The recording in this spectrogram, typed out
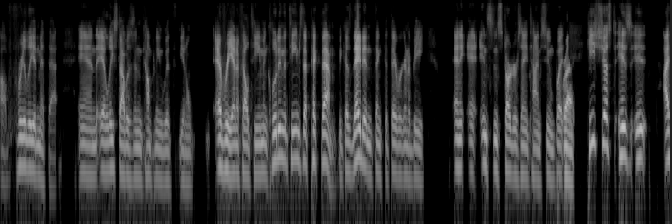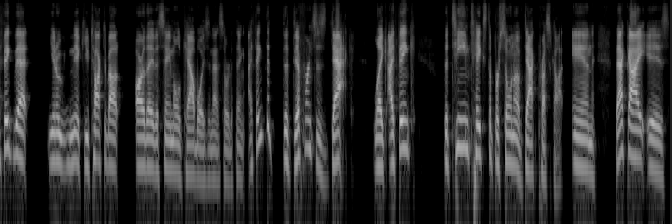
I'll freely admit that. And at least I was in company with, you know, every NFL team, including the teams that picked them, because they didn't think that they were going to be any instant starters anytime soon. But Right. he's just his, his. I think that you know, Nick, you talked about are they the same old Cowboys and that sort of thing. I think that the difference is Dak. Like I think the team takes the persona of Dak Prescott, and that guy is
